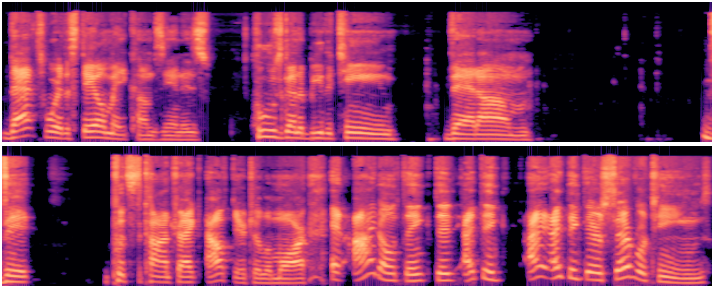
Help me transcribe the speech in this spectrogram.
that's where the stalemate comes in is who's gonna be the team that um that puts the contract out there to Lamar. And I don't think that I think I, I, think there are several teams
